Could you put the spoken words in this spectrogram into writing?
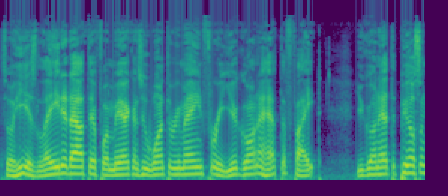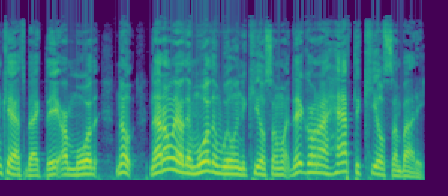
So he has laid it out there for Americans who want to remain free. You're going to have to fight. You're going to have to peel some cats back. They are more than, no, not only are they more than willing to kill someone, they're going to have to kill somebody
